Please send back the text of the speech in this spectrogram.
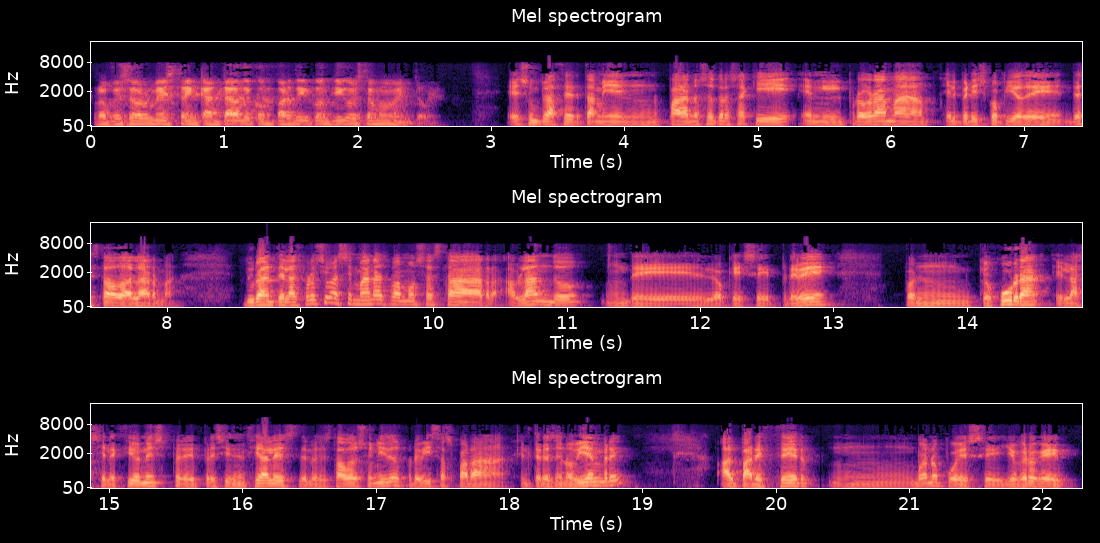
profesor Mestre? Encantado de compartir contigo este momento. Es un placer también para nosotros aquí en el programa El Periscopio de, de Estado de Alarma. Durante las próximas semanas vamos a estar hablando de lo que se prevé que ocurra en las elecciones presidenciales de los Estados Unidos previstas para el 3 de noviembre. Al parecer, mm, bueno, pues eh, yo creo que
